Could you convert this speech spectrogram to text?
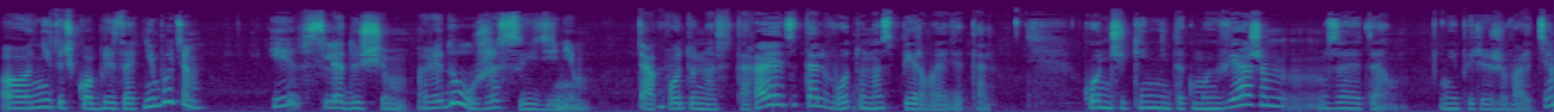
э, ниточку обрезать не будем, и в следующем ряду уже соединим. Так, вот у нас вторая деталь, вот у нас первая деталь. Кончики ниток мы вяжем, за это не переживайте.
